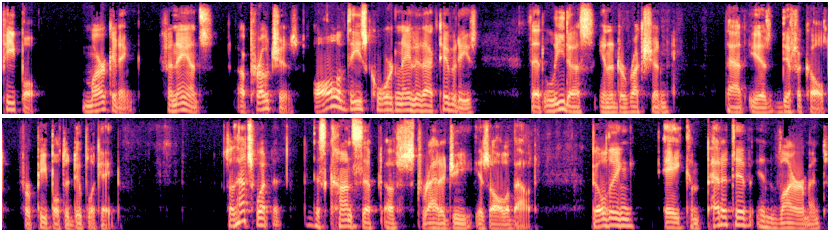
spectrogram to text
people, marketing, finance, approaches, all of these coordinated activities that lead us in a direction that is difficult for people to duplicate. So that's what this concept of strategy is all about building a competitive environment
